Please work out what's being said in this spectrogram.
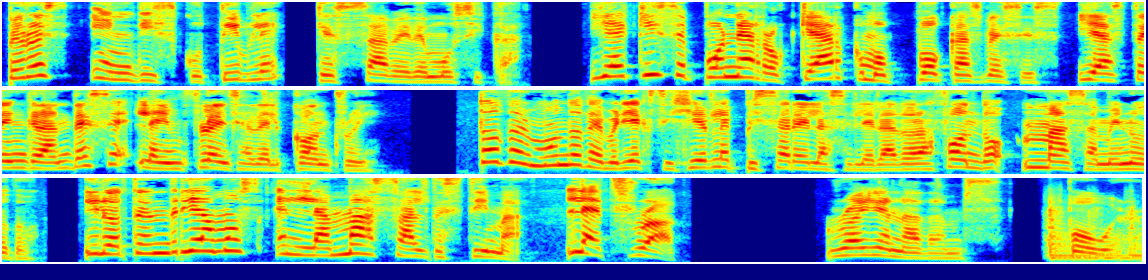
pero es indiscutible que sabe de música. Y aquí se pone a rockear como pocas veces y hasta engrandece la influencia del country. Todo el mundo debería exigirle pisar el acelerador a fondo más a menudo, y lo tendríamos en la más alta estima. ¡Let's rock! Ryan Adams, Power.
